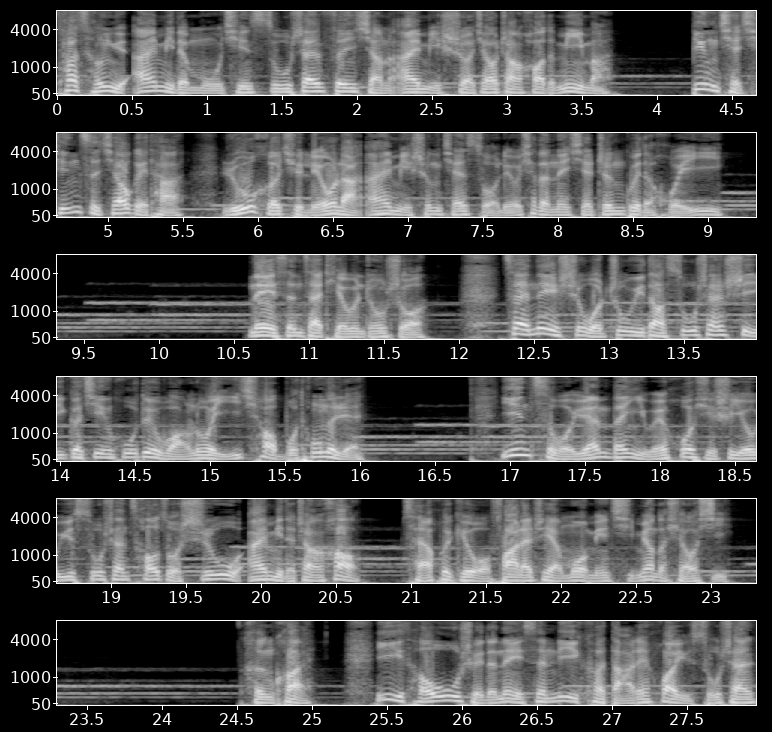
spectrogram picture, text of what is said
他曾与艾米的母亲苏珊分享了艾米社交账号的密码。并且亲自教给他如何去浏览艾米生前所留下的那些珍贵的回忆。内森在贴文中说：“在那时，我注意到苏珊是一个近乎对网络一窍不通的人，因此我原本以为或许是由于苏珊操作失误，艾米的账号才会给我发来这样莫名其妙的消息。”很快，一头雾水的内森立刻打电话与苏珊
